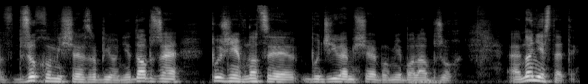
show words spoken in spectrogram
w brzuchu mi się zrobiło niedobrze. Później w nocy budziłem się, bo mnie bolał brzuch. E, no niestety.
